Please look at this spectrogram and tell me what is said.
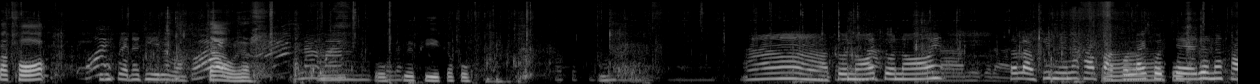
ปลาเคาะถึงแปดนาทีแล้วบ่เก้าแล้วโอ้แม่พีกับผมอ่าตัวน้อยตัวน้อยสำหรับคลิปนี้นะคะฝากกดไลค์กดแชร์ด้วยนะคะ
